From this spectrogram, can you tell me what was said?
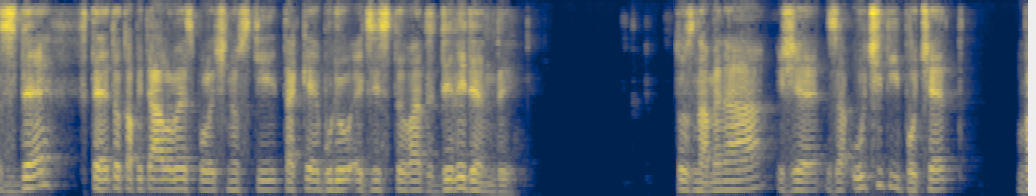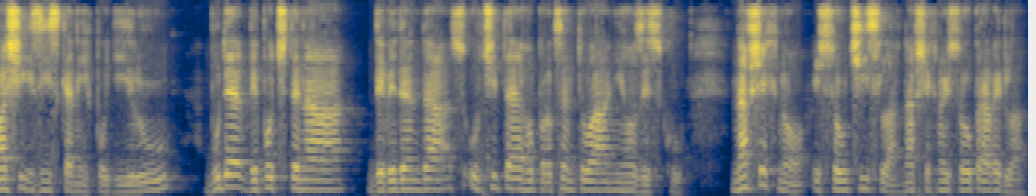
zde v této kapitálové společnosti také budou existovat dividendy. To znamená, že za určitý počet vašich získaných podílů bude vypočtená dividenda z určitého procentuálního zisku. Na všechno jsou čísla, na všechno jsou pravidla.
